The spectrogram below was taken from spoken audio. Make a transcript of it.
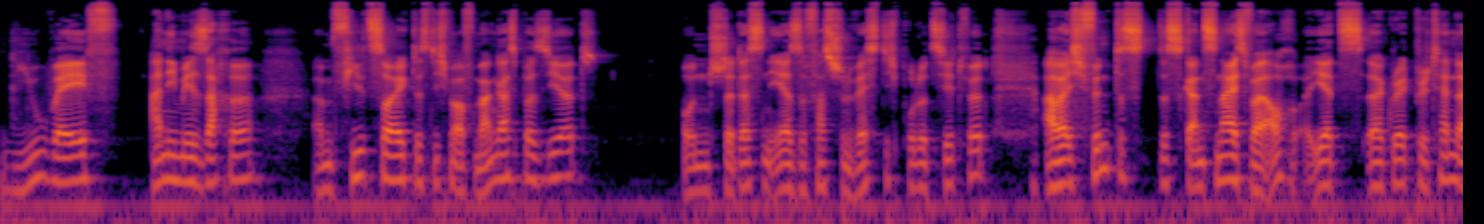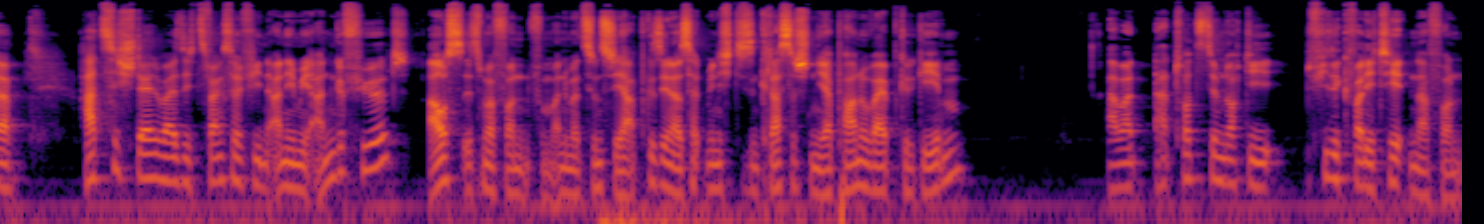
New Wave Anime-Sache ähm, viel Zeug, das nicht mehr auf Mangas basiert und stattdessen eher so fast schon westlich produziert wird. Aber ich finde das, das ganz nice, weil auch jetzt äh, Great Pretender hat sich stellenweise zwangsläufig wie ein Anime angefühlt, aus jetzt mal von, vom Animationsstil abgesehen, das hat mir nicht diesen klassischen Japano-Vibe gegeben, aber hat trotzdem noch die viele Qualitäten davon.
